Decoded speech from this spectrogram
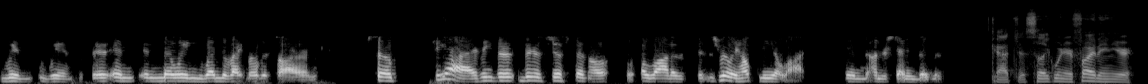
win wins, and, and knowing when the right moments are. And so, so yeah, I think there, there's just been a, a lot of it's really helped me a lot in understanding business. Gotcha. So like when you're fighting, you're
